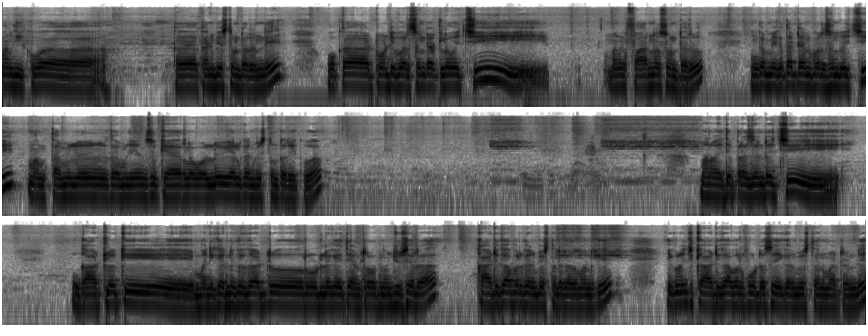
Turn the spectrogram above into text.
మనకి ఎక్కువ కనిపిస్తుంటారండి ఒక ట్వంటీ పర్సెంట్ అట్లా వచ్చి మనకి ఫారినర్స్ ఉంటారు. ఇంకా మిగతా టెన్ పర్సెంట్ వచ్చి మన తమిళ తమిళియన్స్ కేరళ వాళ్ళు వీళ్ళు కనిపిస్తుంటారు ఎక్కువ. మనం అయితే ప్రజెంట్ వచ్చి ఘాట్లోకి మణికర్ణిక ఘాటు రోడ్లోకి అయితే ఎంటర్ అవుతున్నాం. చూసారా కాటికాపర్ కనిపిస్తుంది కదా మనకి. ఇక్కడ నుంచి కాటికాపర్ ఫొటోస్ అవి కనిపిస్తాయి అనమాట అండి.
